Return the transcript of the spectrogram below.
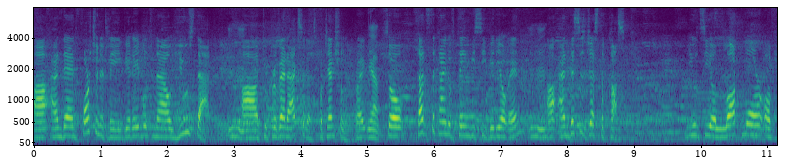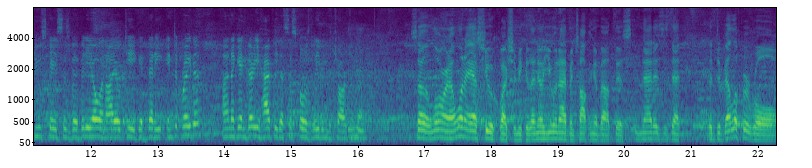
Uh, and then fortunately, we're able to now use that mm -hmm. uh, to prevent accidents, potentially, right? Yeah. So that's the kind of thing we see video in, mm -hmm. uh, and this is just the cusp. You'll see a lot more of use cases where video and IoT get very integrated, and again, very happy that Cisco is leading the charge in that. So Lauren, I want to ask you a question because I know you and I have been talking about this, and that is, is that the developer role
